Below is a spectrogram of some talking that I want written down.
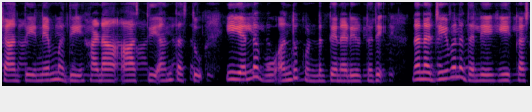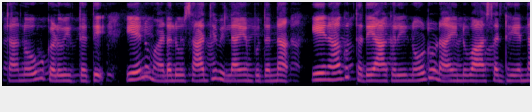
ಶಾಂತಿ, ನೆಮ್ಮದಿ, ಹಣ, ಆಸ್ತಿ, ಅಂತಸ್ತು ಈ ಎಲ್ಲವೂ ಅಂದುಕೊಂಡಂತೆ ನಡೆಯುತ್ತದೆ. ನನ್ನ ಜೀವನದಲ್ಲಿ ಈ ಕಷ್ಟ ನೋವುಗಳು ಇದ್ದದ್ದೇ ಏನು ಮಾಡಲು ಸಾಧ್ಯವಿಲ್ಲ ಎಂಬುದನ್ನು ಏನಾಗುತ್ತದೆ ಆಗಲಿ ನೋಡೋಣ ಎನ್ನುವ ಅಸಡ್ಡೆಯನ್ನ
